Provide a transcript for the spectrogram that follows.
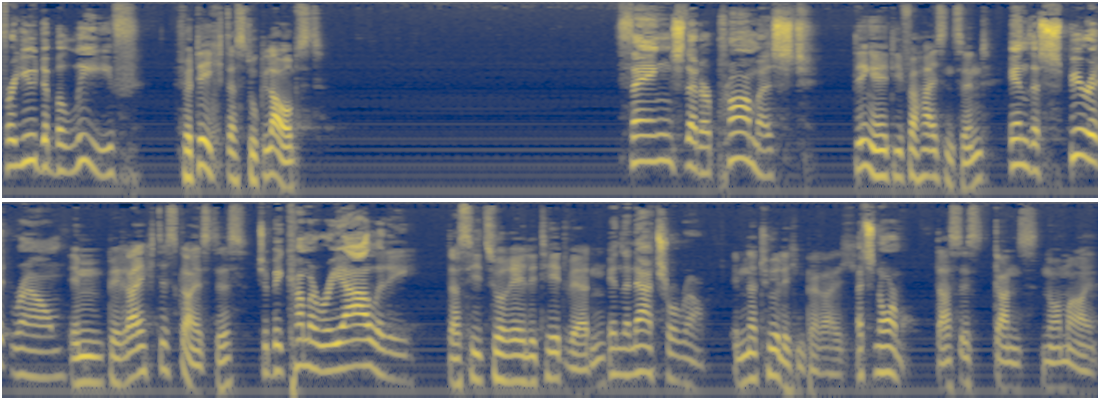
for you to believe für dich, dass du glaubst, things that are promised Dinge, die verheißen sind, in the spirit realm im Bereich des Geistes, to become a reality dass sie zur Realität werden in the natural realm. im natürlichen Bereich. That's normal. Das ist ganz normal.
